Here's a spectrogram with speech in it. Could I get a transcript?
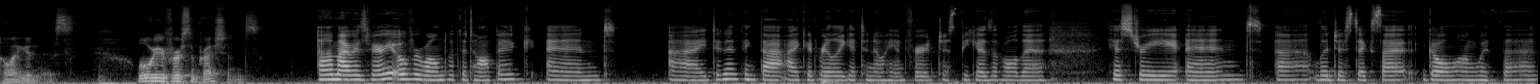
Oh, my goodness. What were your first impressions? Um, I was very overwhelmed with the topic, and I didn't think that I could really get to know Hanford just because of all the history and uh, logistics that go along with the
